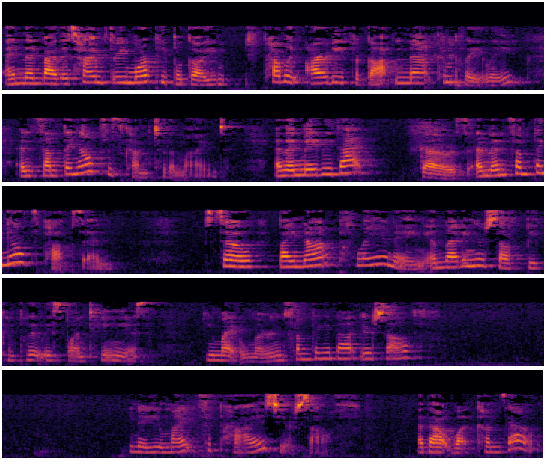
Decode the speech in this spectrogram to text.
And then by the time three more people go, you've probably already forgotten that completely, and something else has come to the mind. And then maybe that goes, and then something else pops in. So by not planning and letting yourself be completely spontaneous, you might learn something about yourself. You know, you might surprise yourself about what comes out.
